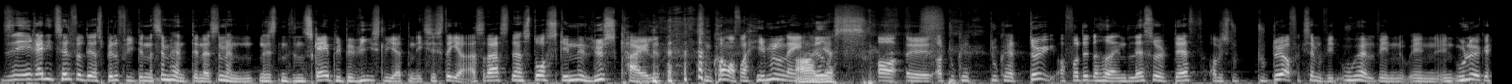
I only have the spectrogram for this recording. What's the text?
Det er ikke rigtig tilfælde det her spil, fordi den er simpelthen, den er simpelthen næsten videnskabeligt beviselig, at den eksisterer. Altså der er sådan en stor skinnende lyskejle, som kommer fra himlen af Ah, ned. yes. Og, øh, og du, kan, du kan dø og få det, der hedder en lesser death. Og hvis du, du dør for eksempel ved en uheld, ved en, en, en ulykke,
